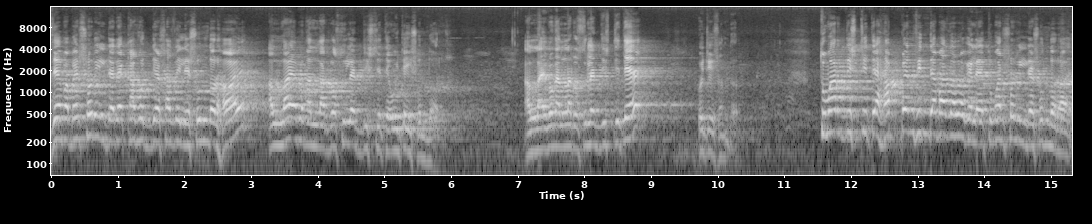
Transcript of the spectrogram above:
যেভাবে শরীরটারে কাপড় দিয়ে সাজাইলে সুন্দর হয়, আল্লাহ এবং আল্লাহর রসুলের দৃষ্টিতে ওইটাই সুন্দর। আল্লাহ এবং আল্লাহ রসুলের দৃষ্টিতে ওইটাই সুন্দর। তোমার দৃষ্টিতে হাফ প্যান্ট ফিন্দা বাজারও গেলে তোমার শরীরটা সুন্দর হয়।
